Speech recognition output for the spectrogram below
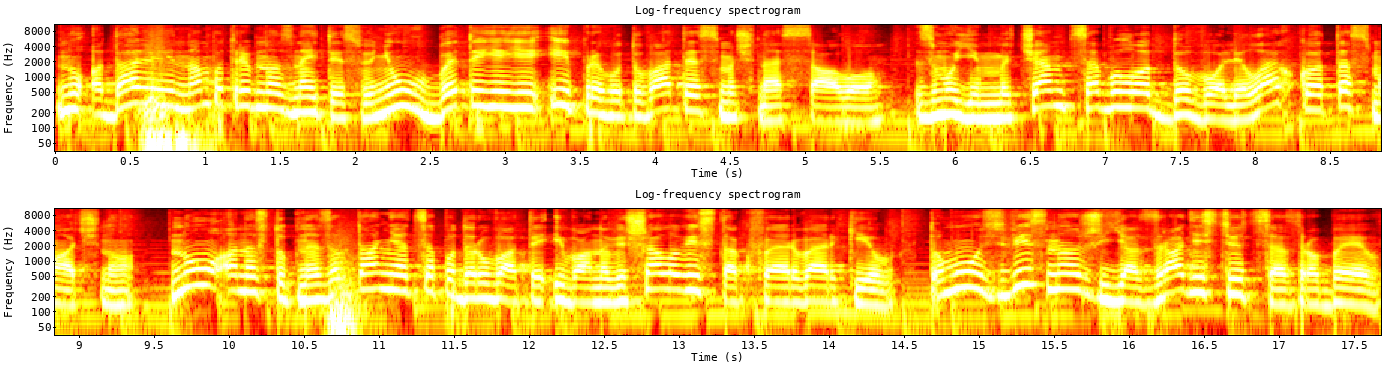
Ну а далі нам потрібно знайти свиню, вбити її і приготувати смачне сало. З моїм мечем це було доволі легко та смачно. Ну а наступне завдання це подарувати Іванові Шелові стак фейерверків. Тому, звісно ж, я з радістю це зробив.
